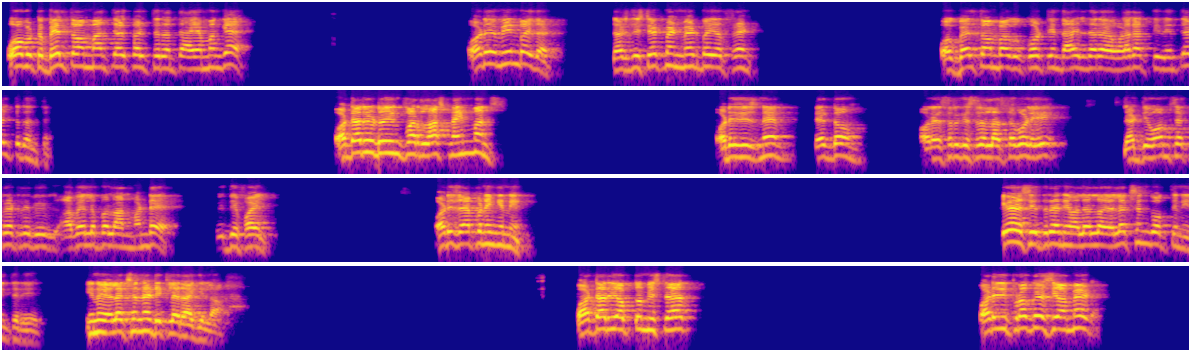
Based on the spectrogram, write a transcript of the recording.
ಹೋಗ್ಬಿಟ್ಟು ಬೇಲ್ ತಗೊಂಬ ಅಂತ ಹೇಳಿ ಕಳ್ತೀರಂತೆ ಆ ಎಮ್ಮಂಗೆ what you mean by that that's the statement made by your friend ಹೋಗಿ ಬೇಲ್ ತಗೊಂಬಾಗು ಕೋರ್ಟಿಂದ ಇಲ್ದರೆ ಒಳಗಾಗ್ತೀವಿ ಅಂತ ಹೇಳ್ತಿರಂತೆ what are you doing for last nine months what is is name take down ಅವ್ರ ಹೆಸರು ಗಿಸ್ರೆಲ್ಲ ತಗೊಳ್ಳಿ. Let the home secretary be available on Monday with the file what is happening in it case ಇದ್ರೆ ನೀವು ಅಲ್ಲೆಲ್ಲ ಎಲೆಕ್ಷನ್ಗೆ ಹೋಗ್ತೀನಿ ಅಂತೀರಿ. ಇನ್ನು ಎಲೆಕ್ಷನ್ ಡಿಕ್ಲೇರ್ ಆಗಿಲ್ಲ. What are you up to mister what is the progress you made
